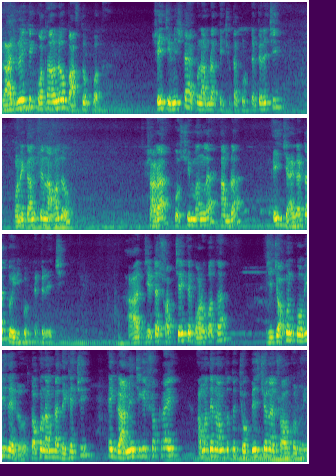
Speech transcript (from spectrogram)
রাজনৈতিক কথা হলেও বাস্তব কথা। সেই জিনিসটা এখন আমরা কিছুটা করতে পেরেছি। অনেকাংশে না হলেও সারা পশ্চিমবাংলায় আমরা এই জায়গাটা তৈরি করতে পেরেছি। আর যেটা সবচেয়েতে বড় কথা, যে যখন কোভিড এলো, তখন আমরা দেখেছি এই গ্রামীণ চিকিৎসকরাই আমাদের অন্তত চব্বিশ জনের সহকর্মী।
